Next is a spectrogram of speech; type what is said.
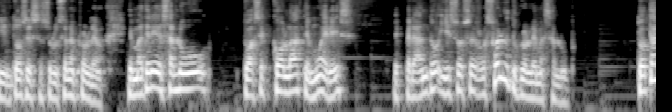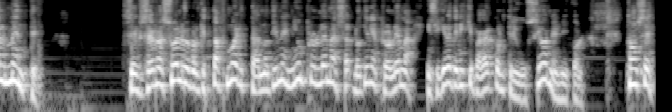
y entonces se soluciona el problema. En materia de salud, tú haces cola, te mueres esperando y eso se resuelve tu problema de salud. Totalmente. Se, resuelve porque estás muerta, no tienes ni un problema, no tienes problema, ni siquiera tenés que pagar contribuciones, Nicole. Entonces,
